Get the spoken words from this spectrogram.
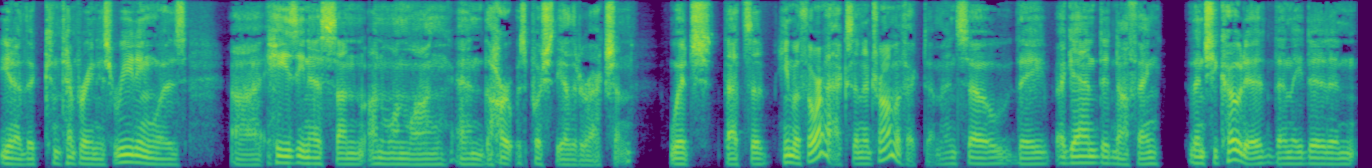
you know, the contemporaneous reading was uh, haziness on, on one lung and the heart was pushed the other direction, which that's a hemothorax in a trauma victim. And so they again did nothing. Then she coded. Then they did an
